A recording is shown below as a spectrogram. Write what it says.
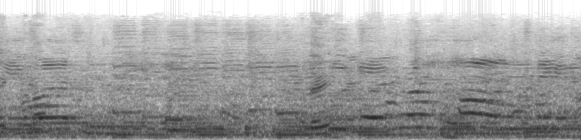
she wasn't needing. He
